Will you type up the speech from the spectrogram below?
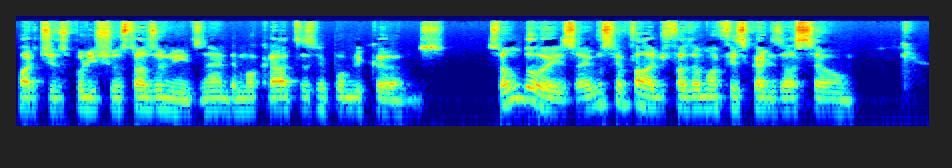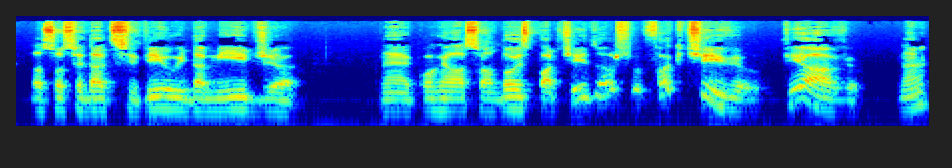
partidos políticos nos Estados Unidos, né, democratas e republicanos, são dois. Aí você fala de fazer uma fiscalização da sociedade civil e da mídia né, com relação a dois partidos, eu acho factível, viável, né?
